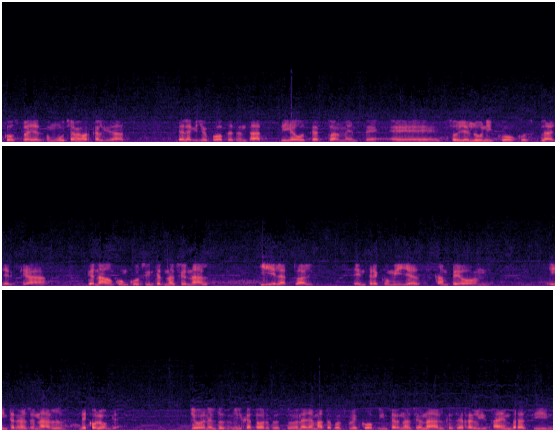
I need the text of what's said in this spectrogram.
cosplayers con mucha mejor calidad de la que yo puedo presentar. Digamos que actualmente eh, soy el único cosplayer que ha ganado un concurso internacional y el actual, entre comillas, campeón internacional de Colombia. Yo en el 2014 estuve en la Yamato Cosplay Cup Internacional que se realiza en Brasil,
